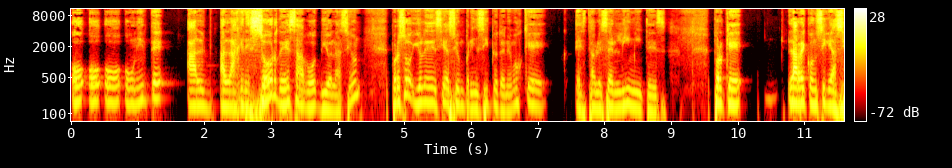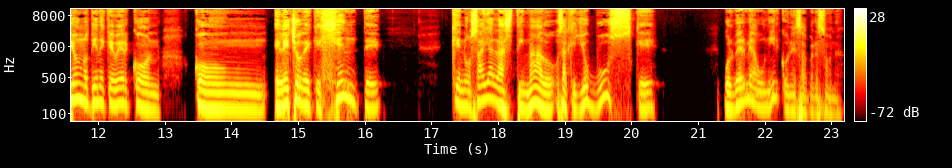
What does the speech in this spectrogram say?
o, unirte al, al, agresor de esa violación. Por eso yo le decía hace un principio, tenemos que establecer límites, porque la reconciliación no tiene que ver con, con el hecho de que gente que nos haya lastimado, o sea, que yo busque volverme a unir con esa persona.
